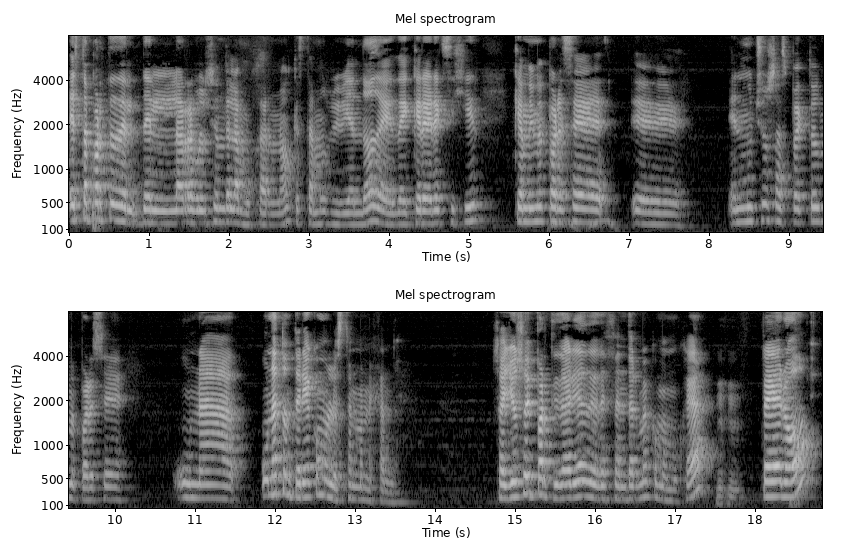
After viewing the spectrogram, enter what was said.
esta parte de, la revolución de la mujer, ¿no? Que estamos viviendo, de, querer exigir, que a mí me parece, eh, en muchos aspectos me parece una, una tontería como lo están manejando. O sea, yo soy partidaria de defenderme como mujer, pero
